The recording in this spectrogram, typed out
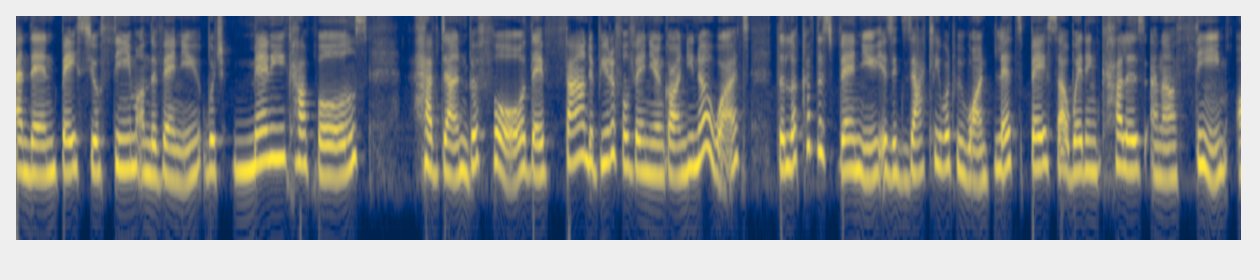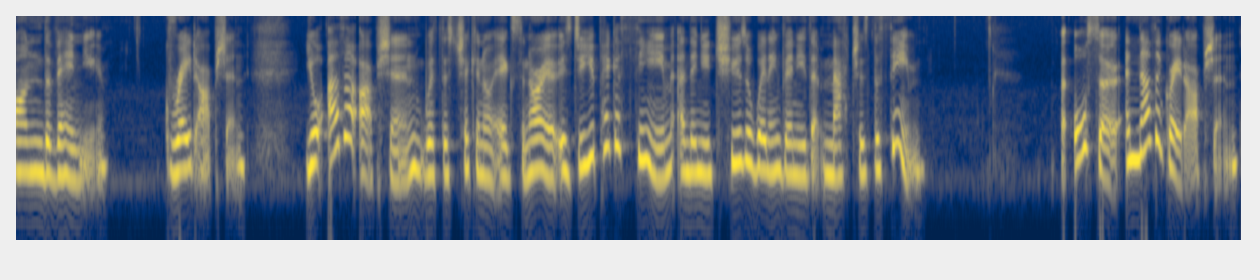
and then base your theme on the venue, which many couples have done before. They've found a beautiful venue and gone, you know what? The look of this venue is exactly what we want. Let's base our wedding colors and our theme on the venue. Great option. Your other option with this chicken or egg scenario is do you pick a theme and then you choose a wedding venue that matches the theme? Also, another great option.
